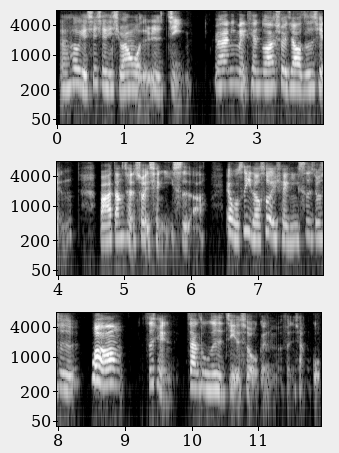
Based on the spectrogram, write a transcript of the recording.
然后也谢谢你喜欢我的日记，原来你每天都在睡觉之前把它当成睡前仪式啊！诶，我自己的睡前仪式就是，我好像之前在录日记的时候跟你们分享过，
